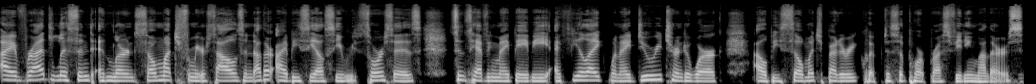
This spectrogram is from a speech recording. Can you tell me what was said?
I have read, listened, and learned so much from yourselves and other IBCLC resources since having my baby. I feel like when I do return to work, I'll be so much better equipped to support breastfeeding mothers.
